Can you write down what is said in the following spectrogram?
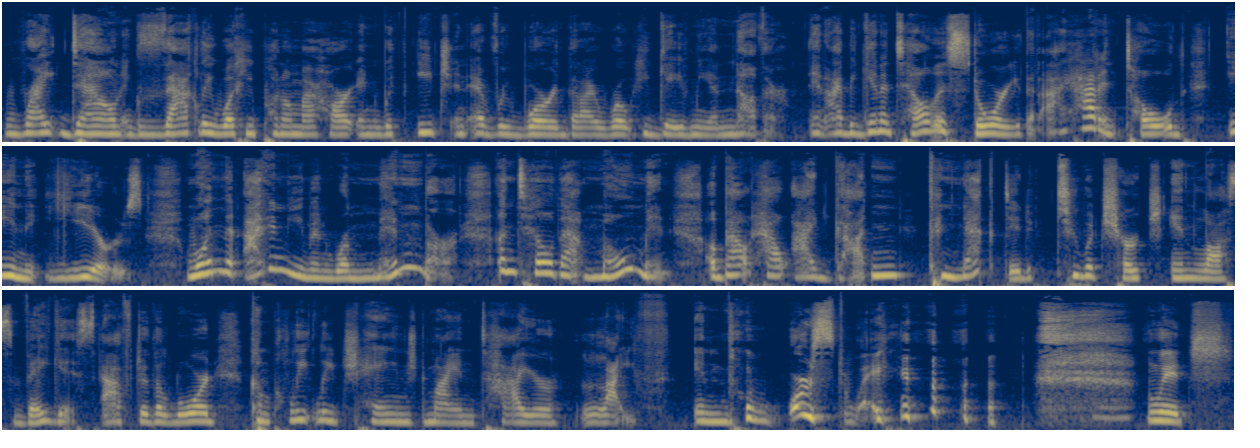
write down exactly what he put on my heart, and with each and every word that I wrote, he gave me another. And I began to tell this story that I hadn't told in years, one that I didn't even remember until that moment about how I'd gotten connected to a church in Las Vegas after the Lord completely changed my entire life in the worst way. Which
